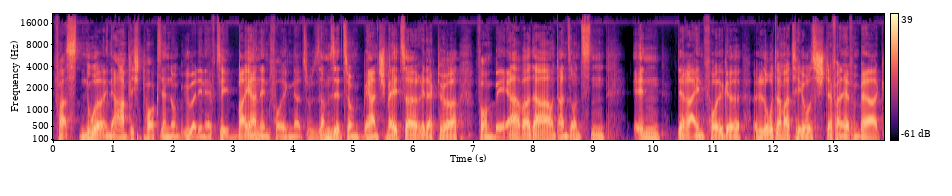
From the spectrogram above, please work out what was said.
fast nur in der abendlichen Talksendung über den FC Bayern in folgender Zusammensetzung. Bernd Schmelzer, Redakteur vom BR, war da und ansonsten in der Reihenfolge Lothar Matthäus, Stefan Effenberg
